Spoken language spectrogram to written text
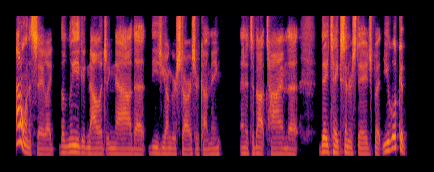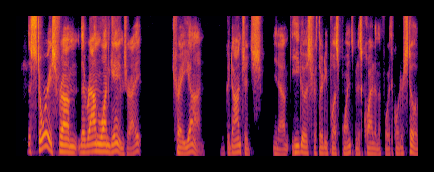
I don't want to say like the league acknowledging now that these younger stars are coming and it's about time that they take center stage. But you look at the stories from the round one games, right? Trae Young, Luka Doncic, you know, he goes for 30 plus points, but is quiet in the fourth quarter. Still a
